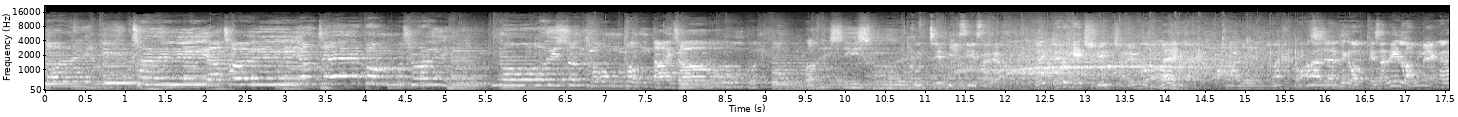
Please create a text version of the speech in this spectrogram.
淚。吹啊吹，讓這風吹，愛信通通帶走，管風裏是誰？管是誰啊？你你都幾串嘴喎！玩下啫，係咪玩下啫？呢個其實呢啲留名嘅咧，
